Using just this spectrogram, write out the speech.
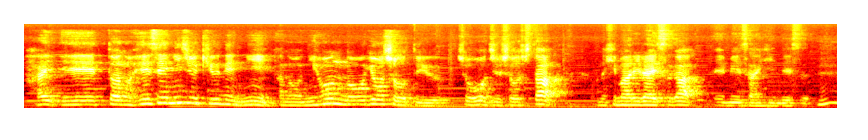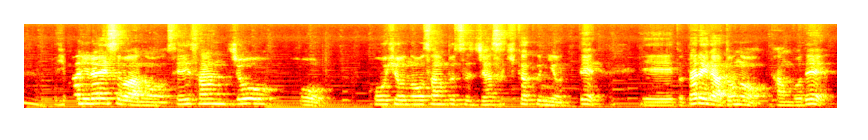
はい、えー、とあの平成29年にあの日本農業賞という賞を受賞したあのひまわりライスが、えー名産品です。うん。ひまわりライスはあの生産情報公表農産物 JAS 規格によって、えー、と誰がどの田んぼで、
